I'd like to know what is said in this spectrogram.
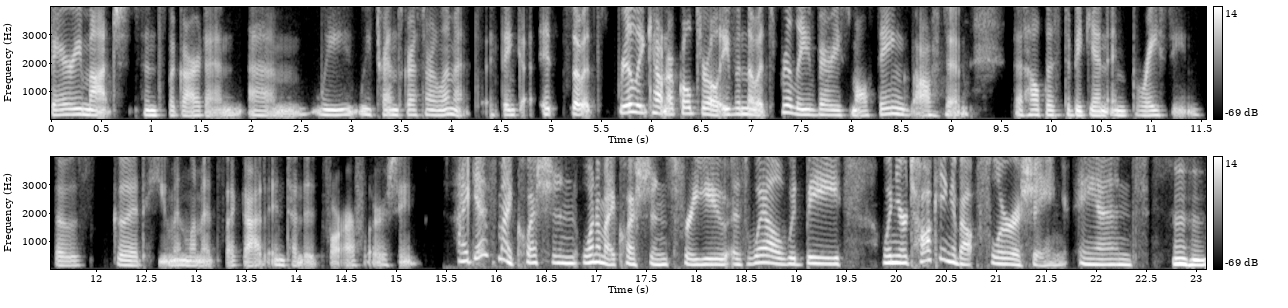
very much since the garden um, we we transgress our limits i think it so it's really countercultural even though it's really very small things mm-hmm. often mm-hmm. that help us to begin embracing those good human limits that god intended for our flourishing i guess my question one of my questions for you as well would be when you're talking about flourishing and mm-hmm.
